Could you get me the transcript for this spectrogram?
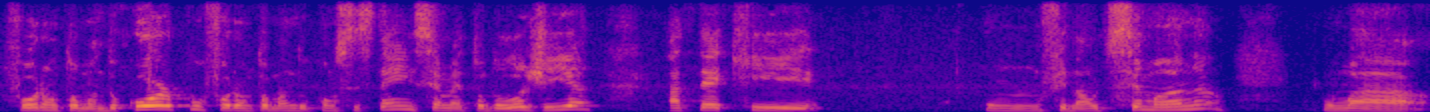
foram tomando corpo, foram tomando consistência, metodologia, até que um final de semana, uma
